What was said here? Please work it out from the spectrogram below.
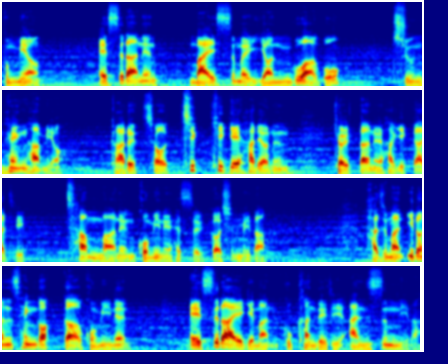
분명 에스라는 말씀을 연구하고 준행하며 가르쳐 지키게 하려는 결단을 하기까지 참 많은 고민을 했을 것입니다. 하지만 이런 생각과 고민은 에스라에게만 국한되지 않습니다.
